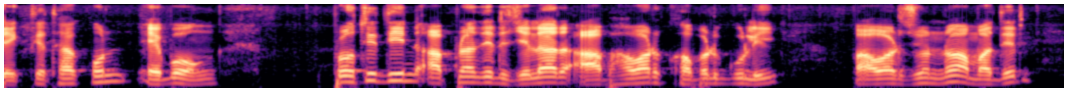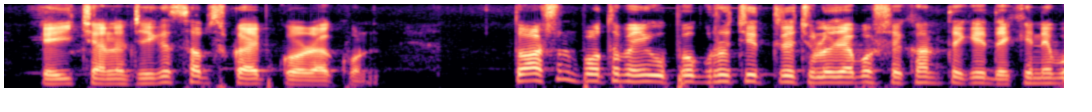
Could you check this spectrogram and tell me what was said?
দেখতে থাকুন এবং প্রতিদিন আপনাদের জেলার আবহাওয়ার খবরগুলি পাওয়ার জন্য আমাদের এই চ্যানেলটিকে সাবস্ক্রাইব করে রাখুন। তো আসুন প্রথমেই উপগ্রহ চিত্রে চলে যাব। সেখান থেকে দেখে নেব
